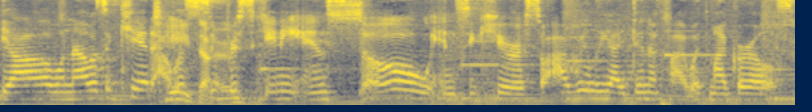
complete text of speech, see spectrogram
Y'all, when I was a kid, I was super skinny and so insecure, so I really identify with my girls.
